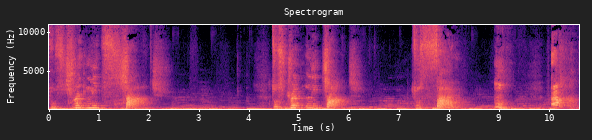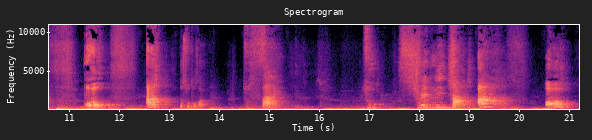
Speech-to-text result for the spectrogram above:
to straightly charge, to straightly charge, to sigh. Mm. Ah, oh, ah. That's what was happening. To sigh, to straightly charge. Ah, oh,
